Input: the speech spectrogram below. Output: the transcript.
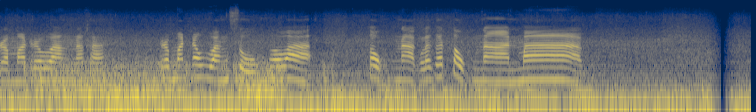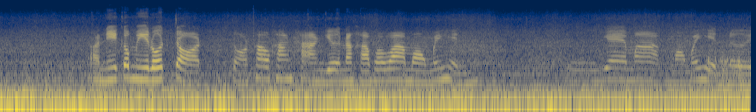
ระมัดระวังนะคะ ระมัดระวังสูงเพราะว่า ตกหนักแล้วก็ตกนานมาก ตอนนี้ก็มีรถจอดจอดเข้าข้างทางเยอะนะคะ เพราะว่ามองไม่เห็น แย่มากมองไม่เห็นเลย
